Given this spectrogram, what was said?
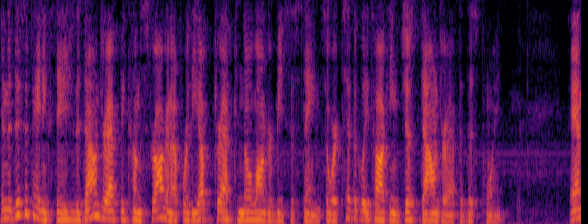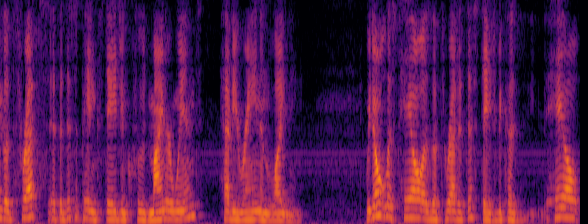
In the dissipating stage, the downdraft becomes strong enough where the updraft can no longer be sustained. So we're typically talking just downdraft at this point. And the threats at the dissipating stage include minor wind, heavy rain, and lightning. We don't list hail as a threat at this stage because hail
